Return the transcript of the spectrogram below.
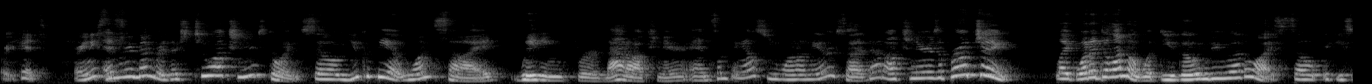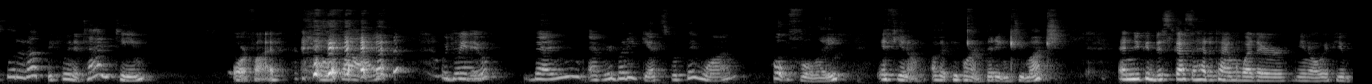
or your kids or your nieces. And remember, there's two auctioneers going, so you could be at one side waiting for that auctioneer, and something else you want on the other side. That auctioneer is approaching. Like, what a dilemma. What do you go and do otherwise? So, if you split it up between a tag team, or five. Or five. Which we do. then everybody gets what they want, hopefully, if, you know, other people aren't bidding too much. And you can discuss ahead of time whether, you know, if you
